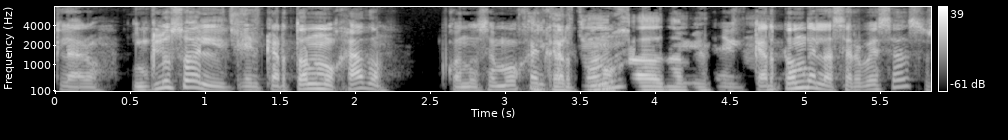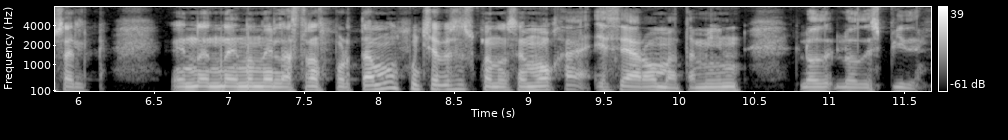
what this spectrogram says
Claro. Incluso el, el cartón mojado. Cuando se moja El el, cartón mojado también. el cartón de las cervezas, o sea, el- en, en- en donde las transportamos, muchas veces cuando se moja, ese aroma también lo, lo despiden.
